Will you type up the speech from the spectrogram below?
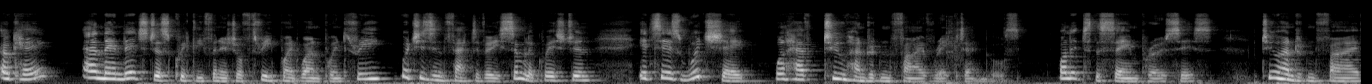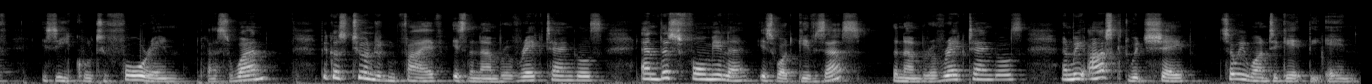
Okay, and then let's just quickly finish off 3.1.3, which is in fact a very similar question. It says which shape will have 205 rectangles. Well, it's the same process. 205 is equal to 4n plus 1 because 205 is the number of rectangles and this formula is what gives us the number of rectangles and we asked which shape so we want to get the n.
